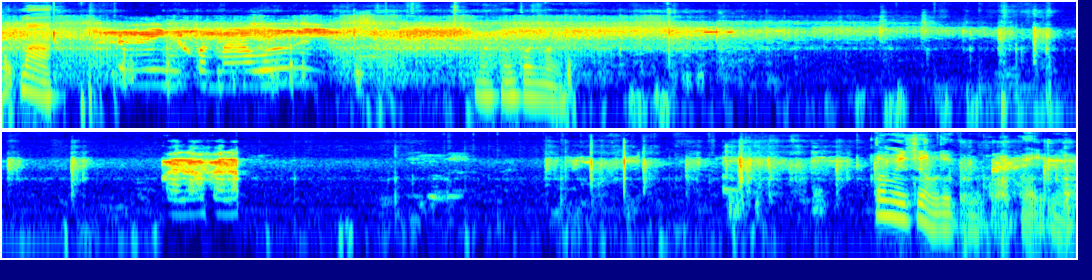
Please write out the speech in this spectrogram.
รถมา มาข้างบนหน่อยไปแล้วไปแล้นก็มีเสียงเล็กผมขออภัยด้วย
